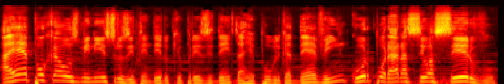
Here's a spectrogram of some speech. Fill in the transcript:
À época, os ministros entenderam que o presidente da República deve incorporar a seu acervo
